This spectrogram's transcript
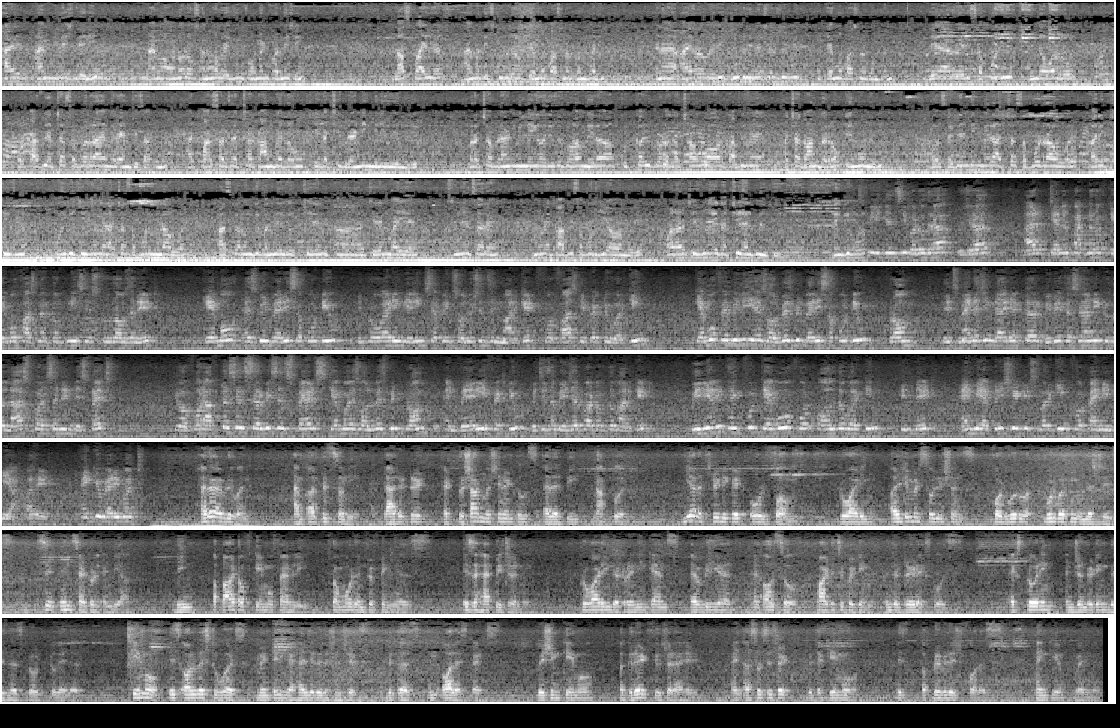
Am Nilesh Delhi. I am a owner of Sangam Resin Form and Furnishing. Last five years, I am a distributor of Chemo Fastener Company, and I, I have a very good relationship with Chemo Fastener Company. They are very supportive in the all role. और काफ़ी अच्छा सफ़र रहा है मेरा इनके साथ में आज पाँच साल से अच्छा काम कर रहा हूँ एक अच्छी ब्रांडिंग मिली हुई है मुझे और अच्छा ब्रांड मिलने की वजह से थोड़ा मेरा खुद का भी प्रोडक्ट अच्छा हुआ और काफ़ी मैं अच्छा काम कर रहा हूँ केमो में भी। और सेकेंड थिंग मेरा अच्छा सपोर्ट रहा हुआ है हर एक चीज़ में। कोई भी चीज़ में मेरा अच्छा सपोर्ट मिला हुआ है। खासकर उनके बंदे जो चिरन चिरेन भाई है सुनील सर हैं उन्होंने काफ़ी सपोर्ट किया हुआ मुझे। और हर चीज़ में एक अच्छी हेल्प मिलती है। Thank you for Agency Vadodara, Gujarat, are channel partner of Chemo Fastener Company since 2008. Kaymo has been very supportive in providing nailing stapling solutions in market for fast effective working. Kaymo family has always been very supportive from its managing director Vivek Asrani to the last person in dispatch. For after sales service and spares, Kaymo has always been prompt and very effective, which is a major part of the market. We really thankful Kaymo for all the working till date and we appreciate its working for Pan India ahead. Thank you very much. Hello everyone, I'm Arpit Soni, Directorate at Prashant Machine and Tools LLP, Nagpur. We are a three decade old firm providing ultimate solutions for wood- woodworking industries in central India. Being a part of Kaymo family for more than 15 years is a happy journey. Providing the training camps every year and also participating in the trade expos exploring and generating business growth together. Kaymo is always towards maintaining a healthy relationships with us in all aspects. Wishing Kaymo a great future ahead and associated with the Kaymo is a privilege for us. Thank you very much.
